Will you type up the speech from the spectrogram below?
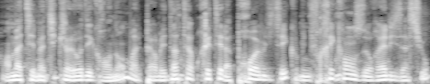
En mathématiques, la loi des grands nombres, elle permet d'interpréter la probabilité comme une fréquence de réalisation.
